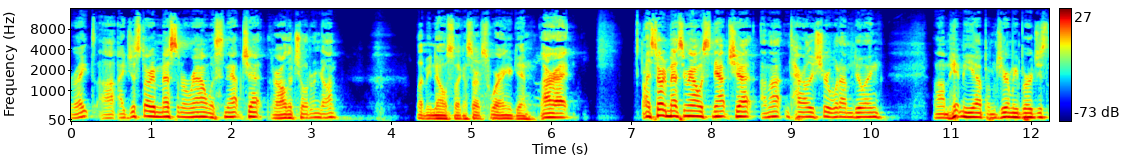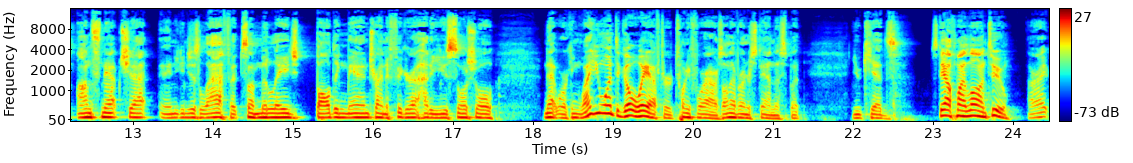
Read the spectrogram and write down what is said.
right? Uh, I just started messing around with Snapchat. Are all the children gone? Let me know so I can start swearing again. All right. I started messing around with Snapchat. I'm not entirely sure what I'm doing. Um, hit me up. I'm Jeremy Burgess on Snapchat, and you can just laugh at some middle aged balding man trying to figure out how to use social networking. Why do you want to go away after 24 hours? I'll never understand this, but you kids, stay off my lawn too. All right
